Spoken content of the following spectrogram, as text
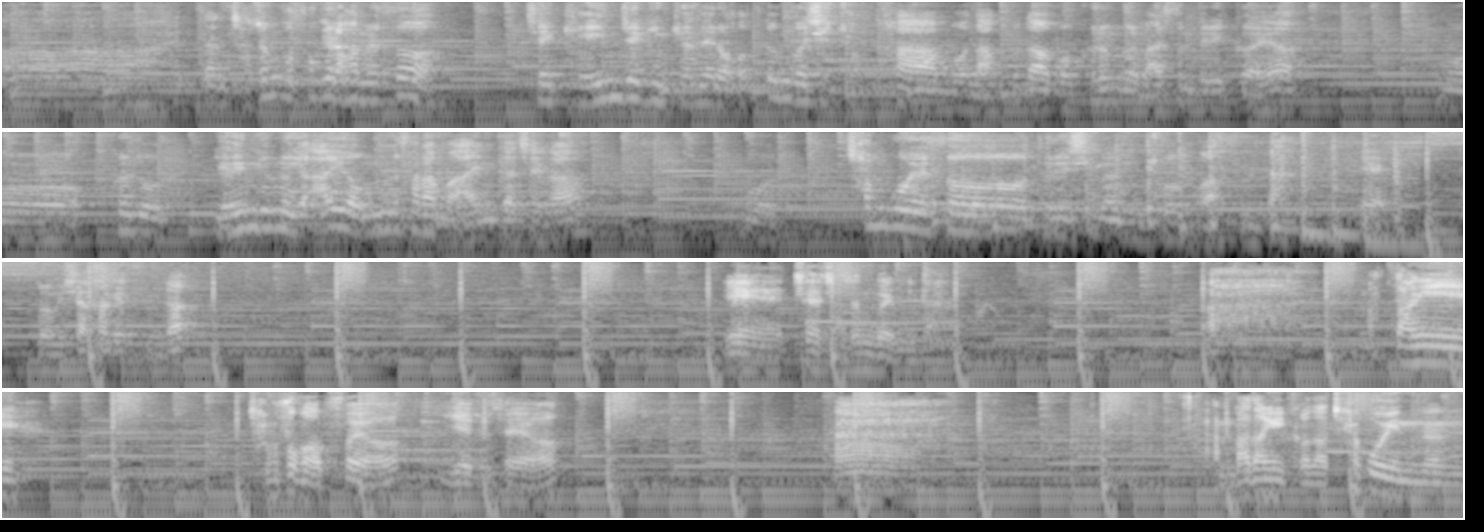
아 일단 자전거 소개를 하면서 제 개인적인 견해로 어떤 것이 좋다 뭐 나쁘다 뭐 그런 걸 말씀드릴 거예요. 뭐 그래도 여행 경력이 아예 없는 사람은 아니니까 제가 뭐 참고해서 들으시면 좋을 것 같습니다. 예, 그럼 시작하겠습니다. 예, 제 자전거입니다. 아, 마땅히 장소가 없어요. 이해해주세요. 아, 앞마당이 있거나 차고 있는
